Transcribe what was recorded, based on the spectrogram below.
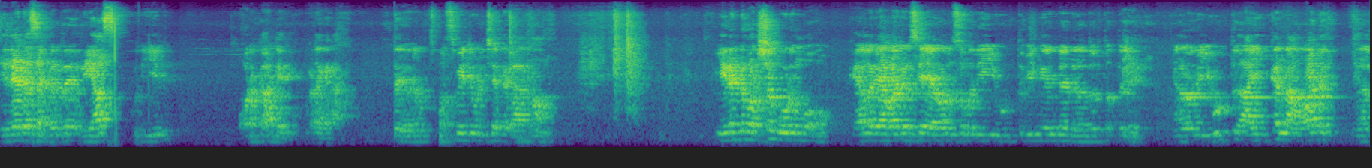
ജില്ലയുടെ സെക്രട്ടറി റിയാസ് കുരിയിൽ ഓർക്കാട്ടേരി വടകര. ഒരു വിളിച്ചതിന്റെ കാരണമാണ്. ഈ രണ്ട് വർഷം കൂടുമ്പോൾ കേരള വ്യാപാര വ്യവസായ ഏകോപന സമിതി യൂത്ത് വിങ്ങിന്റെ നേതൃത്വത്തിൽ ഞങ്ങൾ ഒരു യൂത്ത് ഐക്കൺ അവാർഡ് ഞങ്ങൾ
